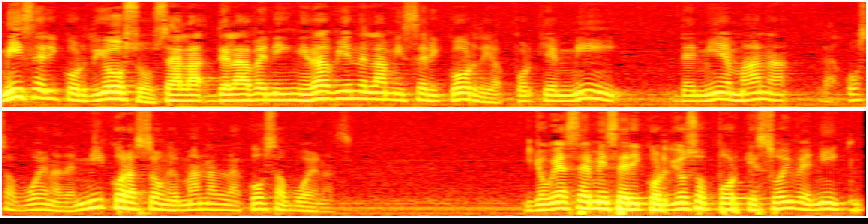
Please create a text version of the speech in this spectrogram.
misericordiosos. O sea, de la benignidad viene la misericordia, porque mí, de mí emana las cosas buenas, de mi corazón emanan las cosas buenas. Y yo voy a ser misericordioso porque soy benigno,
